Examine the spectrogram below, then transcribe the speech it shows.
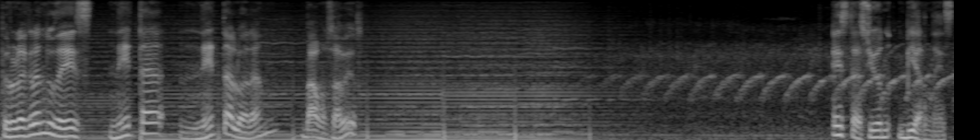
Pero la gran duda es, ¿neta, neta lo harán? Vamos a ver. Estación Viernes.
